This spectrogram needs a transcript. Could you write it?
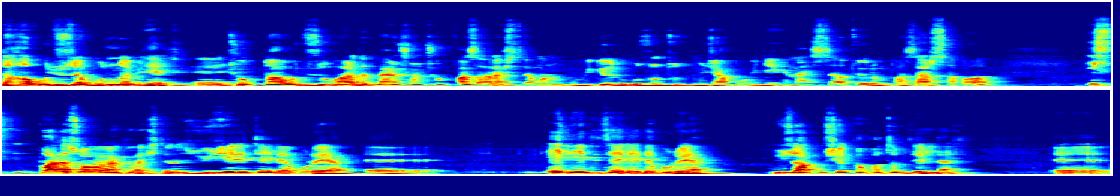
daha ucuza bulunabilir. E, çok daha ucuzu vardır. Ben şu an çok fazla araştırmanın bu videoda uzun tutmayacağım. Bu videoyu hemen size atıyorum pazar sabahı. İst parası olan arkadaşlarınız 107 TL buraya, e, 57 TL de buraya 160'a kapatabilirler. E,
